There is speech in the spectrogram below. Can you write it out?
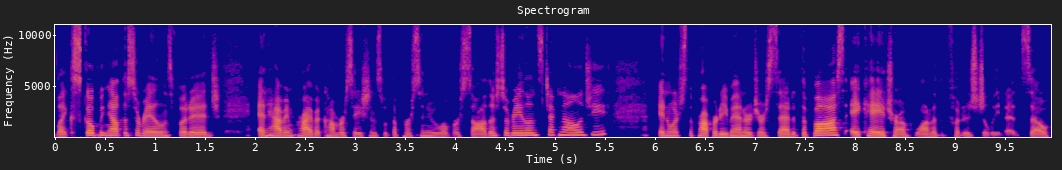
like scoping out the surveillance footage and having private conversations with the person who oversaw the surveillance technology, in which the property manager said the boss, aka Trump, wanted the footage deleted. So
